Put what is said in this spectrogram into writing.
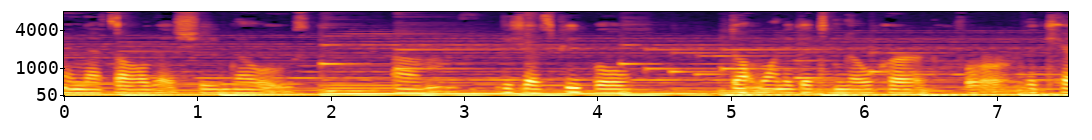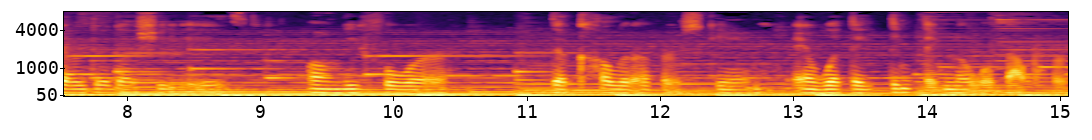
and that's all that she knows. Um, because people don't want to get to know her for the character that she is, only for the color of her skin and what they think they know about her.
